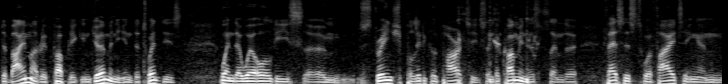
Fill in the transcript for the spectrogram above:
the Weimar Republic in Germany in the 20s, when there were all these um, strange political parties, and the communists and the fascists were fighting, and,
